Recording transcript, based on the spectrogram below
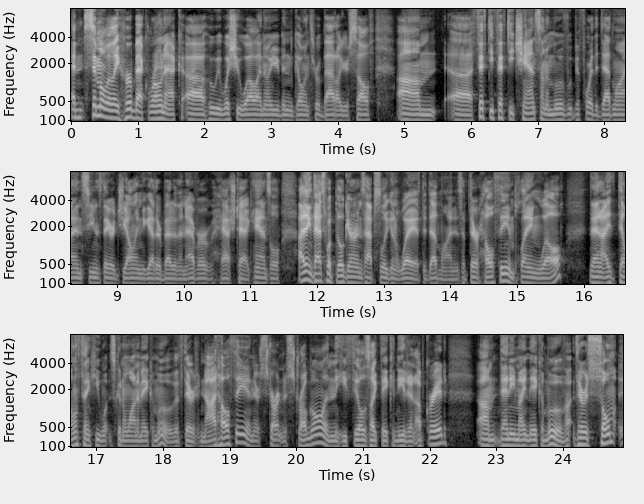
and similarly Herbeck Ronak, uh, who we wish you well. I know you've been going through a battle yourself. Um uh 50-50 chance on a move before the deadline. Seems they are gelling together better than ever. Hashtag Hanzal. I think that's what Bill Guerin's absolutely gonna weigh at the deadline is if they're healthy and playing well, then I don't think he is going to want to make a move. If they're not healthy and they're starting to struggle and he feels like they can need an upgrade, um, then he might make a move. There is so, uh,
